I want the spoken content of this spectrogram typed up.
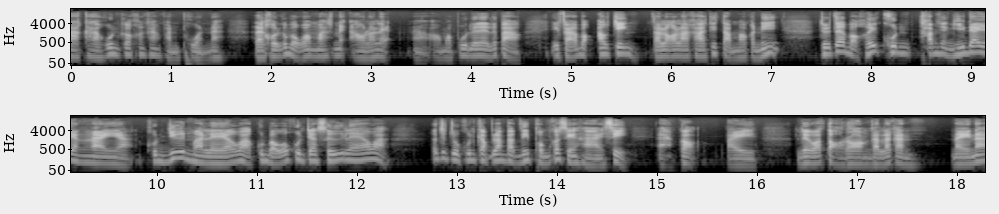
ราคาหุ้นก็ค่อนข้างผันผวนนะ หลายคนก็บอกว่ามัสไม่เอาแล้วแหละอ่าออกมาพูดเรื่อยๆหรือเปล่า อีกฝ่ายก็บอกเอาจริง แต่รอราคาที่ต่ำมากว่านี้ Twitter บอกเฮ้ยคุณทำอย่างนี้ได้ยังไงอะ คุณยื่นมาแล้วอะ คุณบอกว่าคุณจะซื้อแล้วอะ แล้วจู่ๆคุณกลับลำแบบนี้ผมก็เสียหายสิ อะก็ไปเรียกว่าต่อรองกันแล้วกัน ในหน้า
